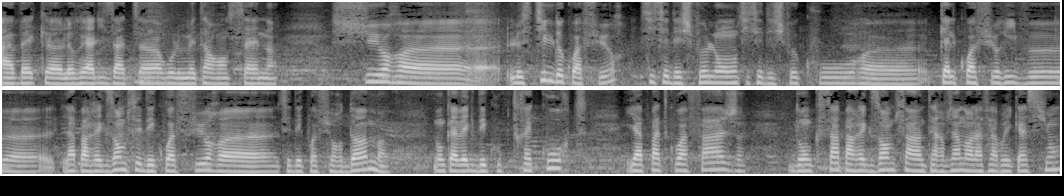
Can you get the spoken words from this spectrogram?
avec euh, le réalisateur ou le metteur en scène sur euh, le style de coiffure, si c'est des cheveux longs, si c'est des cheveux courts, euh, quelle coiffure il veut. là, par exemple, c'est des coiffures, c'est des coiffures d'hommes, donc avec des coupes très courtes. Il n'y a pas de coiffage, donc ça, par exemple, ça intervient dans la fabrication.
